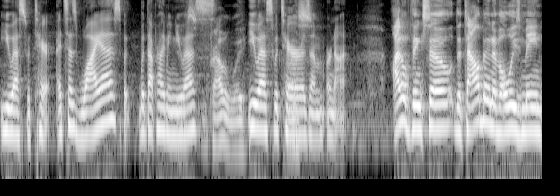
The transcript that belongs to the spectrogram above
U.S. with terror?" It says YS, but would that probably mean U.S. Probably. U.S. with terrorism or not? I don't think so. The Taliban have always main,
